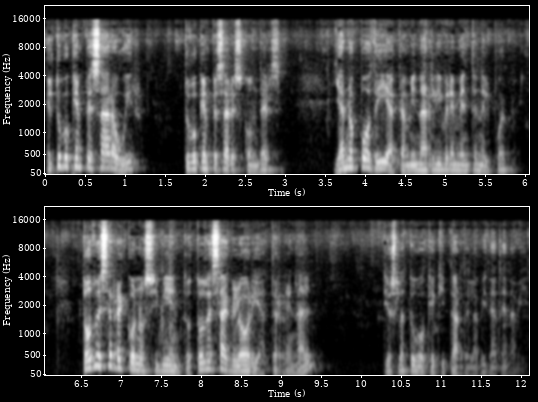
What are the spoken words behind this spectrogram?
Él tuvo que empezar a huir, tuvo que empezar a esconderse. Ya no podía caminar libremente en el pueblo. Todo ese reconocimiento, toda esa gloria terrenal, Dios la tuvo que quitar de la vida de David.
